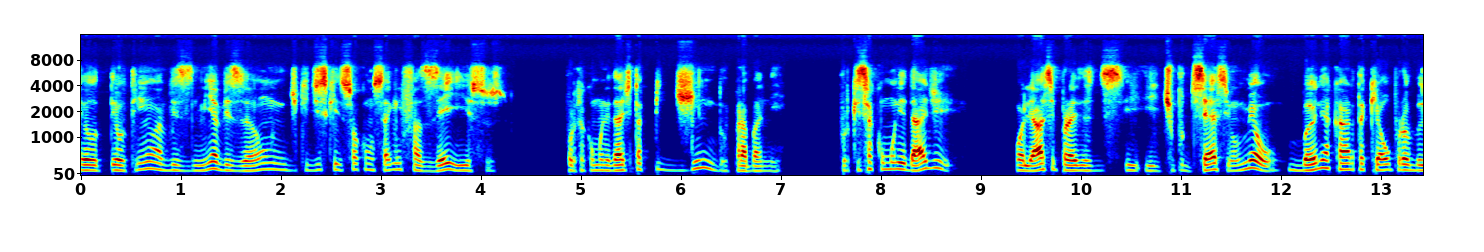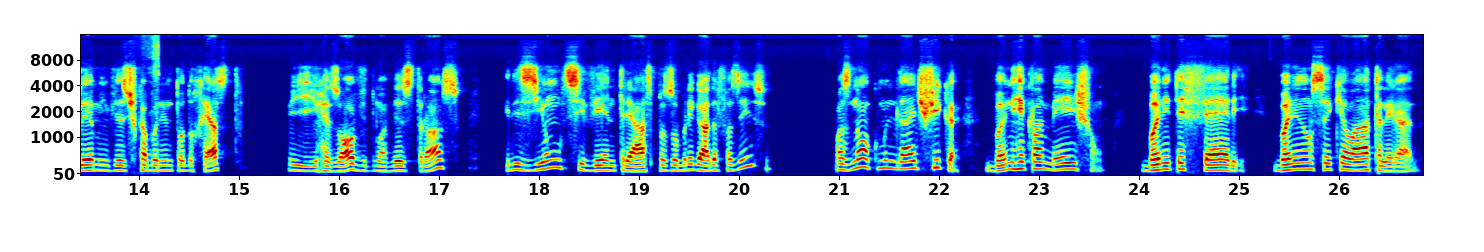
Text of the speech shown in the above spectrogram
eu, eu tenho a vis- minha visão de que diz que eles só conseguem fazer isso porque a comunidade tá pedindo pra banir. Porque se a comunidade olhasse pra eles e, e, tipo dissesse, "Ô, meu, bane a carta que é o problema em vez de ficar banindo todo o resto e resolve de uma vez o troço, eles iam se ver entre aspas obrigados a fazer isso. Mas não, a comunidade fica bane reclamation, bane teferi, bane não sei o que lá, tá ligado?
